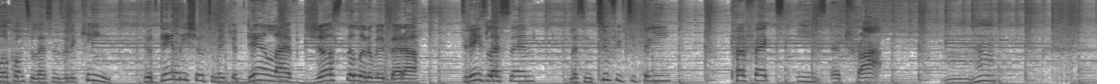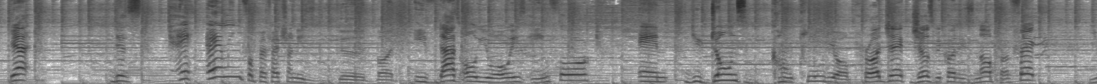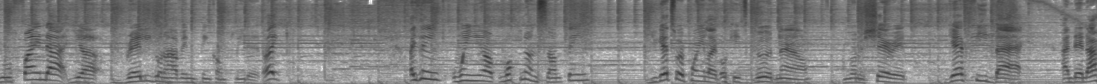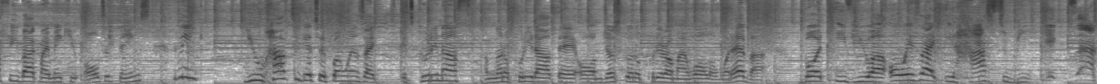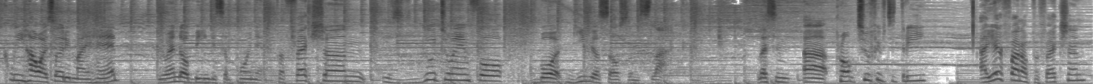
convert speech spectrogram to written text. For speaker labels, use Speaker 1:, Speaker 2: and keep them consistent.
Speaker 1: welcome to Lessons with the King, your daily show to make your day in life just a little bit better. Today's lesson, lesson 253 Perfect is a Trap. Mm-hmm. Yeah, this aiming for perfection is good, but if that's all you always aim for and you don't conclude your project just because it's not perfect, you'll find that you're rarely gonna have anything completed. Like, I think when you're working on something, you get to a point like, okay, it's good now. I'm gonna share it, get feedback, and then that feedback might make you alter things. I think you have to get to a point where it's like, it's good enough. I'm gonna put it out there, or I'm just gonna put it on my wall or whatever. But if you are always like, it has to be exactly how I saw it in my head, you end up being disappointed. Perfection is good to aim for, but give yourself some slack. Lesson uh, prompt 253 Are you a fan of perfection?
